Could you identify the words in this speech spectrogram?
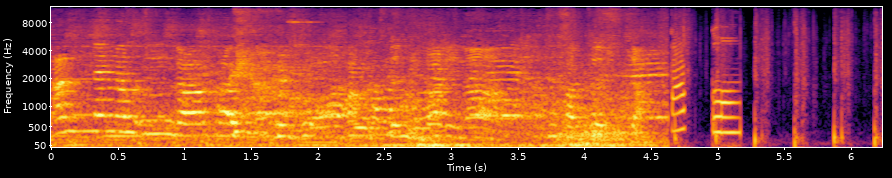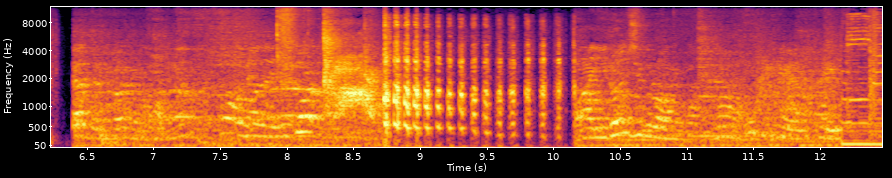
안 내면 응가 가위바위보 같은 두발이나 같은 숫자. 아 이런 식으로 하는 거구나. 오케이 오케이.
